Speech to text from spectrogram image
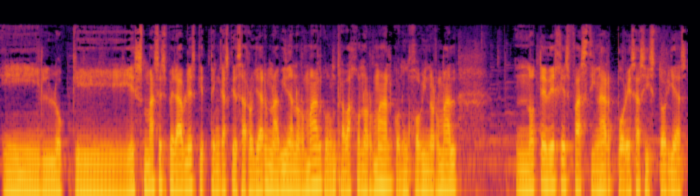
y lo que es más esperable es que tengas que desarrollar una vida normal, con un trabajo normal, con un hobby normal. No te dejes fascinar por esas historias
